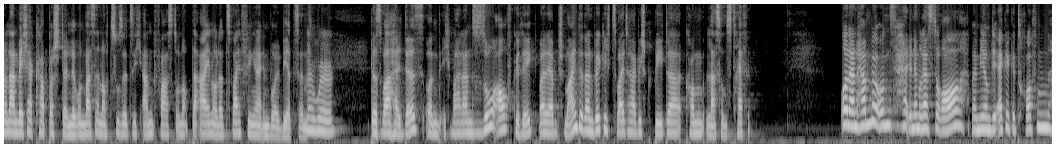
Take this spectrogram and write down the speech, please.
und an welcher Körperstelle und was er noch zusätzlich anfasst und ob da ein oder zwei Finger involviert sind. Das war halt das und ich war dann so aufgeregt, weil er meinte dann wirklich zwei Tage später, komm, lass uns treffen. Und dann haben wir uns halt in einem Restaurant bei mir um die Ecke getroffen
